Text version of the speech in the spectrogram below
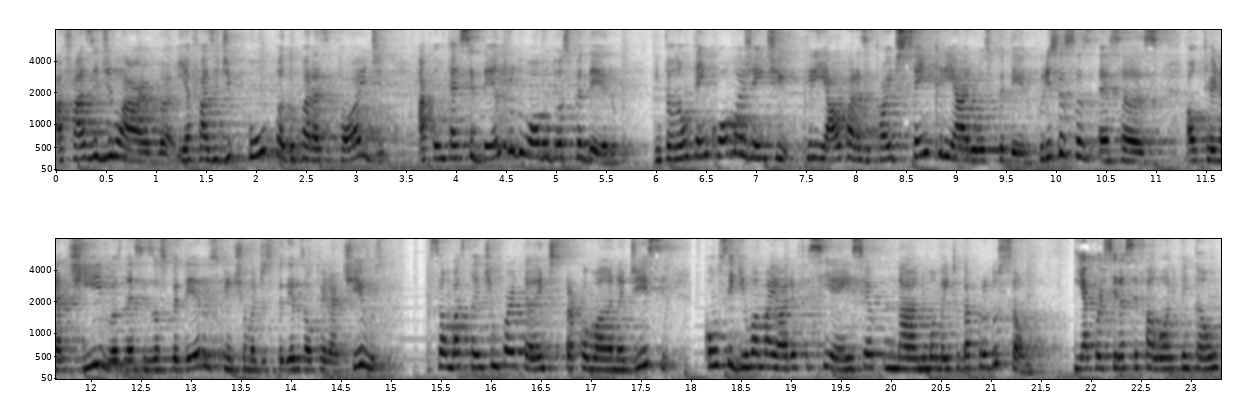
a fase de larva e a fase de pupa do parasitoide acontece dentro do ovo do hospedeiro. Então não tem como a gente criar o parasitoide sem criar o hospedeiro. Por isso essas, essas alternativas, né, esses hospedeiros que a gente chama de hospedeiros alternativos, são bastante importantes para, como a Ana disse, conseguir uma maior eficiência na, no momento da produção. E a Corsira cefalônica, então,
